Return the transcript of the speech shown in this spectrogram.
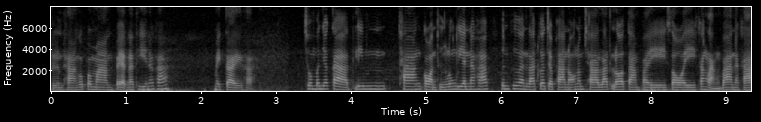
เดินทางก็ประมาณ 8 นาทีนะคะ ไม่ไกลค่ะ ชมบรรยากาศริมทางก่อนถึงโรงเรียนนะคะเพื่อนๆรัดก็จะพาน้องน้ำชาลัดเลาะตามไปซอยข้างหลังบ้านนะคะ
